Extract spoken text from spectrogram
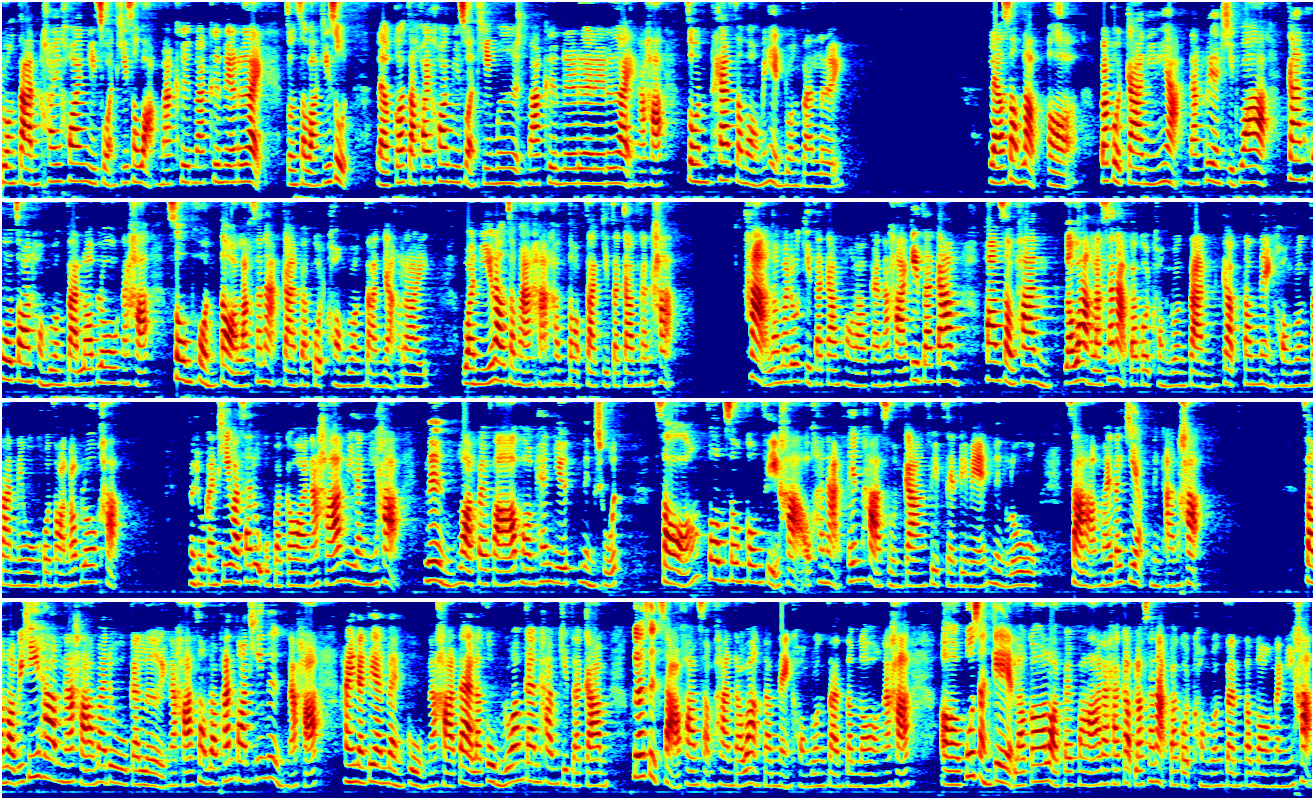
ดวงจันทร์ค่อยๆ มีส่วนที่สว่างมากขึ้นมากขึ้นเรื่อยๆ จนสว่างที่สุด แล้วก็จะค่อยๆ มีส่วนที่มืดมากขึ้นเรื่อยๆเรื่อยๆนะคะ จนแทบจะมองไม่เห็นดวงจันทร์เลย แล้วสำหรับ ปรากฏการณ์นี้เนี่ยนักเรียนคิดว่าการโคจรของดวงจันทร์รอบโลกนะคะส่งผลต่อลักษณะการปรากฏของดวงจันทร์อย่างไร วันนี้เราจะมาหาคำตอบจากกิจกรรมกันค่ะ ค่ะ เรามาดูกิจกรรมของเรากันนะคะ กิจกรรมความสัมพันธ์ ระหว่างลักษณะปรากฏของดวงจันทร์กับตำแหน่งของดวงจันทร์ในวงโคจรรอบโลกค่ะ มาดูกันที่วัสดุอุปกรณ์นะคะ มีดังนี้ค่ะ 1. หลอดไฟฟ้าพร้อมแท่นยึด 1 ชุด 2. โฟมทรงกลมสีขาวขนาดเส้นผ่าศูนย์กลาง 10 เซนติเมตร1ลูก 3. ไม้ตะเกียบ 1 อันค่ะสำหรับวิธีทำนะคะมาดูกันเลยนะคะสำหรับขั้นตอนที่1นนะคะ ให้นักเรียนแบ่งกลุ่มนะคะ แต่ละกลุ่มร่วมกันทำกิจกรรม เพื่อศึกษาความสัมพันธ์ระหว่างตำแหน่งของดวงจันทร์จำลองนะคะผู้สังเกตแล้วก็หลอดไฟฟ้านะคะ กับลักษณะปรากฏของดวงจันทร์จำลองดังนี้ค่ะ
